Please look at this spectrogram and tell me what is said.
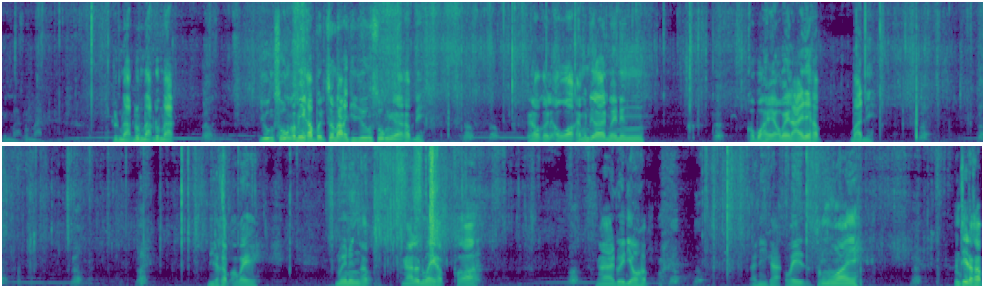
รุ่นหมากรุ่นหมากรุ่นหมากรุ่นหมากรุ่นหมากยุงสูงก็มีครับเปิดส่วนมากที่ยุงสูงเนี่ยครับนี่แล้วก็เอาออกให้มันเหลือหน่วยหนึ่งเขาบอกให้เอาไว้หลายได้ครับ บ้านนี้ นี่แหละครับ เอาไว้หน่วยหนึ่งครับ งานละหน่วยครับเพราะว่างานด้วยเดียวครับ อันนี้ก็เอาไว้สองหน่วยนั่นทีแหละครับ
